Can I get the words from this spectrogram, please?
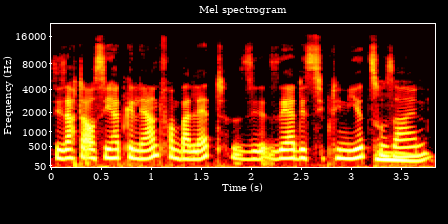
Sie sagte auch, sie hat gelernt vom Ballett, sehr diszipliniert zu mhm. sein.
